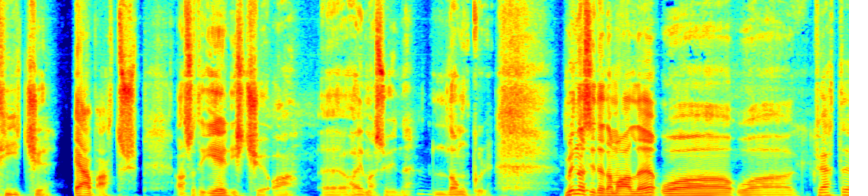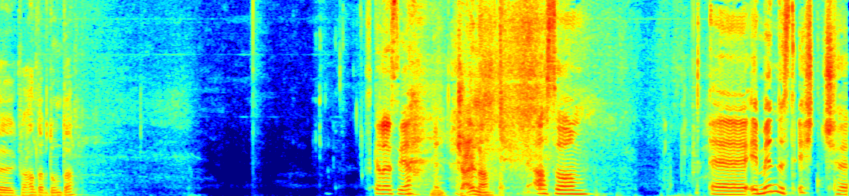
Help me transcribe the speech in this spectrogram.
tidsje evatr. Altså, det er ikke å uh, heimasynet langer. Minnes i dette målet, og, og hva, hva halda vi om det? skal jeg si. Gärna. Alltså, Eh, jeg minnes ikke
